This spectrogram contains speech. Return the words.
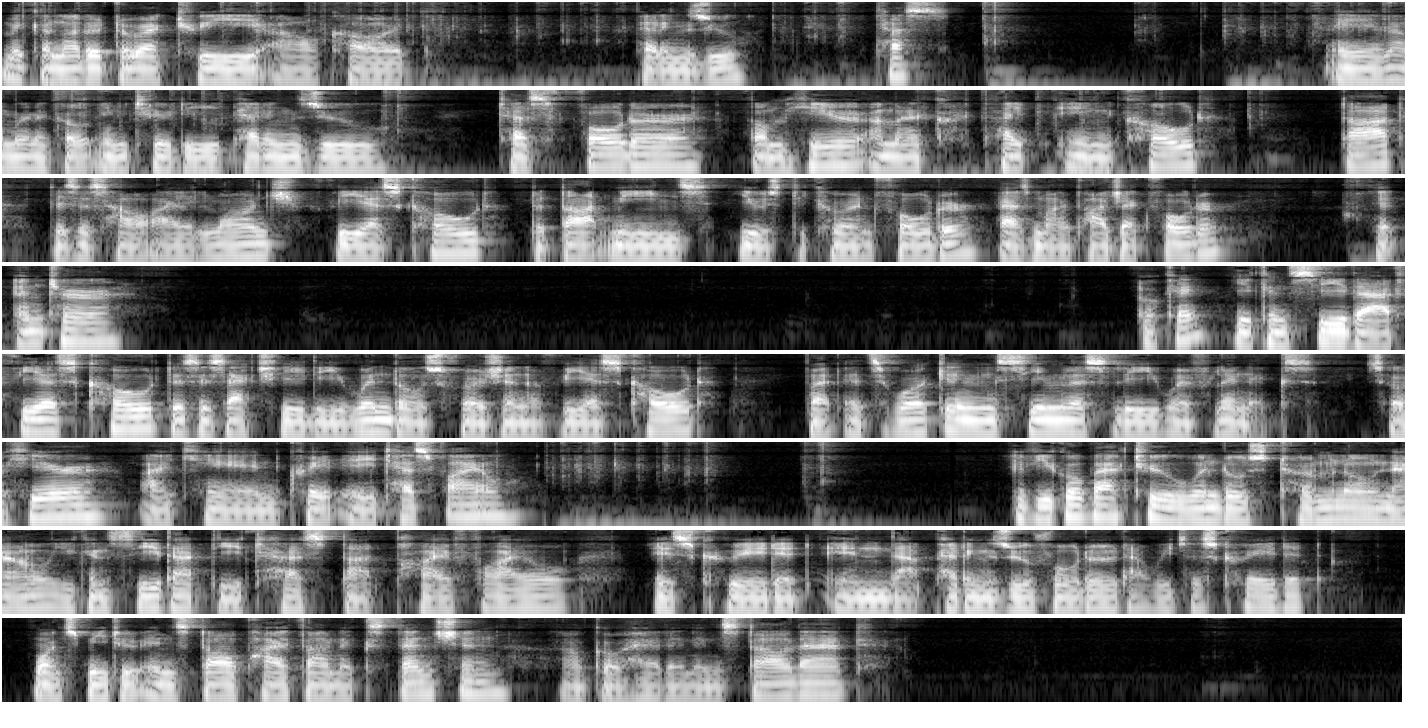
Make another directory. I'll call it petting zoo test and I'm going to go into the petting zoo test folder. From here, I'm going to type in code dot. This is how I launch VS Code. The dot means use the current folder as my project folder. Hit enter. Okay, you can see that VS Code, this is actually the Windows version of VS Code, but it's working seamlessly with Linux. So here I can create a test file. If you go back to Windows Terminal now, you can see that the test.py file is created in that petting zoo folder that we just created. Wants me to install Python extension. I'll go ahead and install that.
